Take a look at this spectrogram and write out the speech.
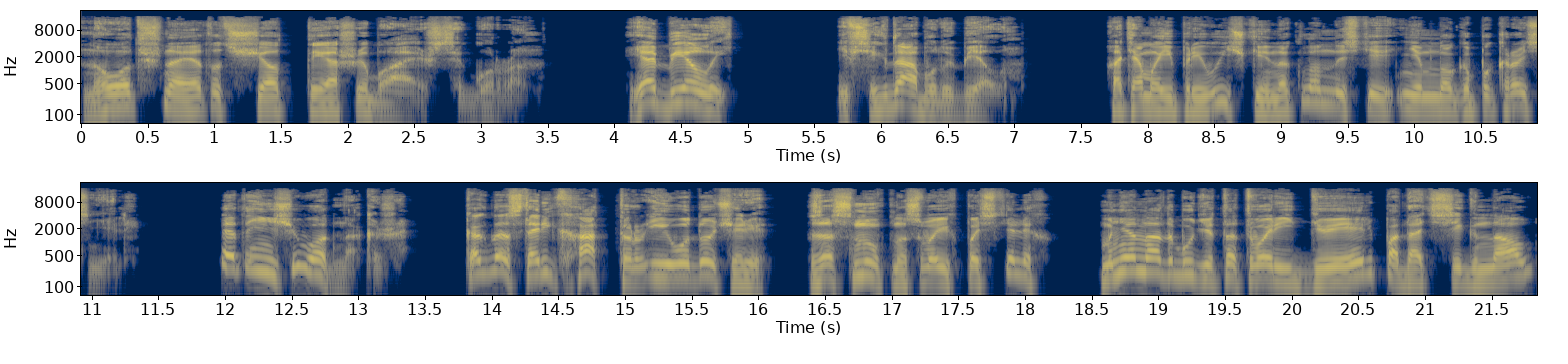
Но вот ж на этот счет ты ошибаешься, Гурон. Я белый и всегда буду белым, хотя мои привычки и наклонности немного покраснели. Это ничего, однако же. Когда старик Хаттер и его дочери заснут на своих постелях, мне надо будет отворить дверь, подать сигнал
